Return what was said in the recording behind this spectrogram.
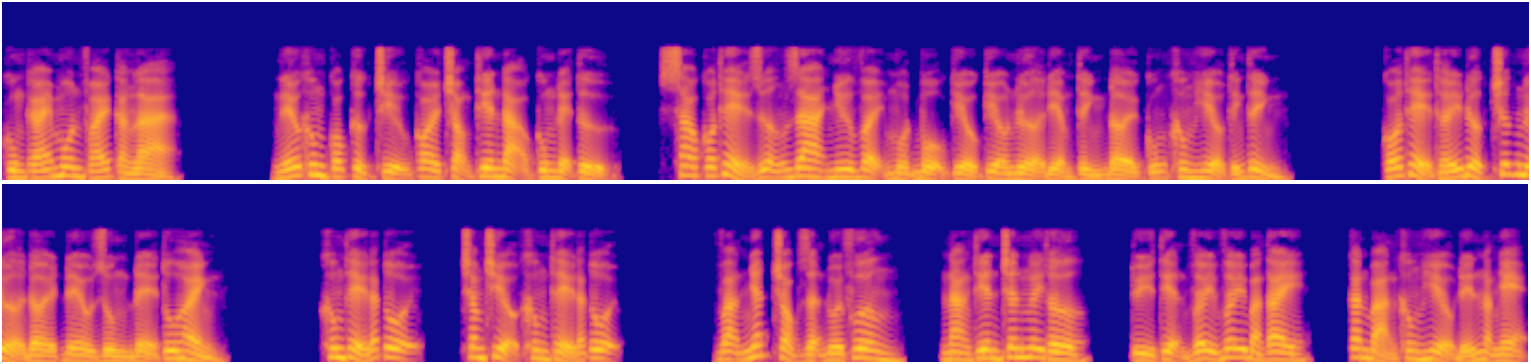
Cùng cái môn phái càng là. Nếu không có cực chịu coi trọng thiên đạo cung đệ tử, sao có thể dưỡng ra như vậy một bộ kiểu kiều nửa điểm tình đời cũng không hiểu tính tình. Có thể thấy được trước nửa đời đều dùng để tu hành. Không thể đắc tội, trăm triệu không thể đắc tội. Vạn nhất chọc giận đối phương, nàng thiên chân ngây thơ, tùy tiện vây vây bàn tay, căn bản không hiểu đến nặng nhẹ.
